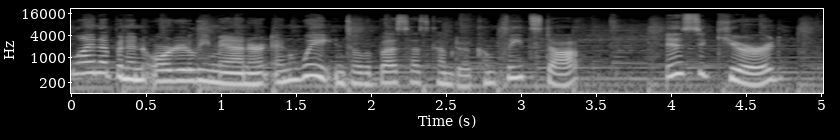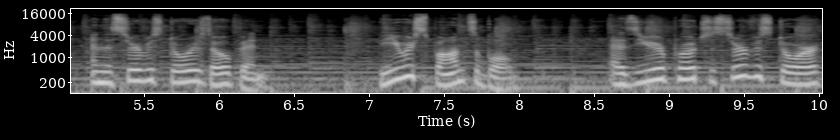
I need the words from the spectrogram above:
line up in an orderly manner and wait until the bus has come to a complete stop, is secured, and the service door is open. Be responsible. As you approach the service door,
